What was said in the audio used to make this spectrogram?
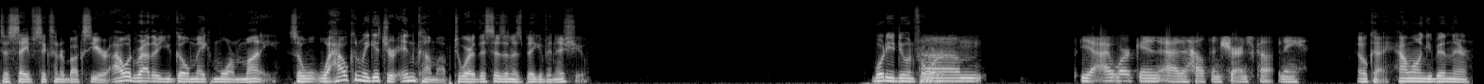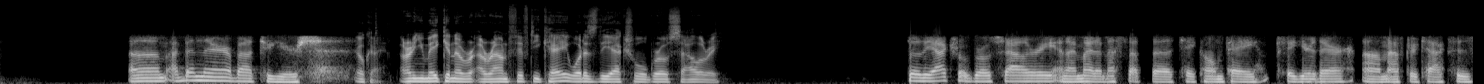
to save 600 bucks a year. I would rather you go make more money. So, how can we get your income up to where this isn't as big of an issue? What are you doing for work? Um, yeah, I work in at a health insurance company. okay. How long you been there? Um, I've been there about two years. Okay. Are you making a, around 50k? What is the actual gross salary? So the actual gross salary, and I might have messed up the take-home pay figure there um, after taxes,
